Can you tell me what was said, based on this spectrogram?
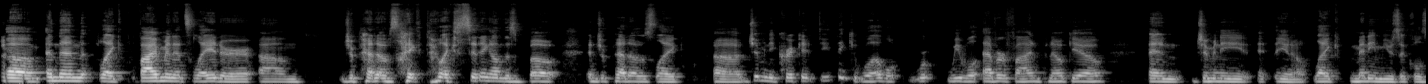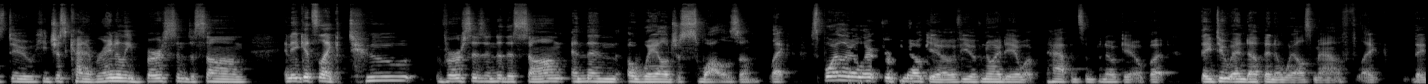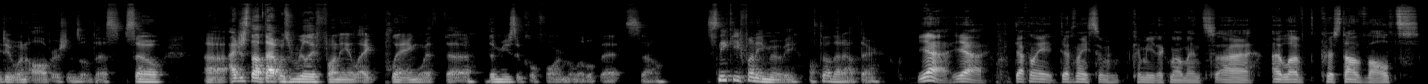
um, and then like five minutes later, um, Geppetto's like they're like sitting on this boat, and Geppetto's like, uh, "Jiminy Cricket, do you think you will ever, we will ever find Pinocchio?" And Jiminy, you know, like many musicals do, he just kind of randomly bursts into song, and he gets like two verses into this song, and then a whale just swallows him. Like spoiler alert for Pinocchio, if you have no idea what happens in Pinocchio, but they do end up in a whale's mouth, like they do in all versions of this. So uh, I just thought that was really funny, like playing with the the musical form a little bit. So sneaky funny movie. I'll throw that out there. Yeah, yeah, definitely, definitely some comedic moments. Uh, I loved Christoph Waltz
